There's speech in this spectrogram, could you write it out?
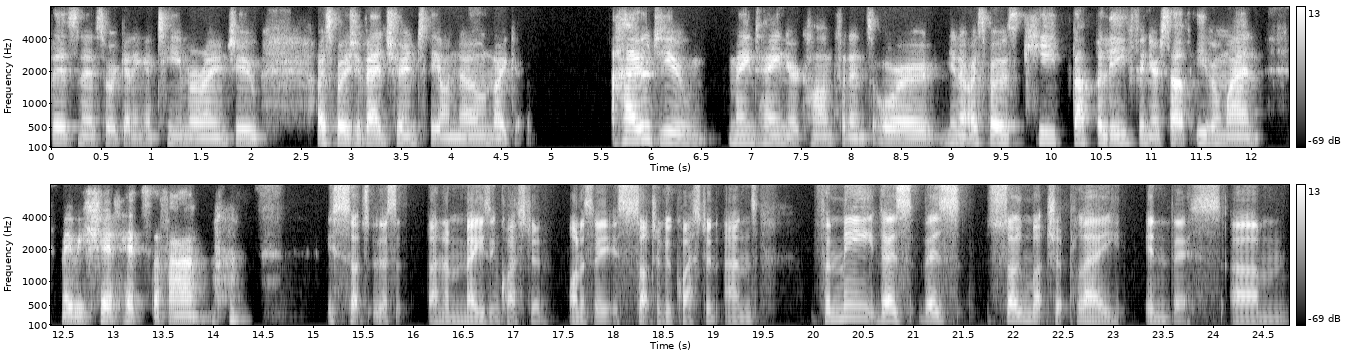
business or getting a team around you, I suppose you venture into the unknown. Like, how do you maintain your confidence or, you know, I suppose keep that belief in yourself even when maybe shit hits the fan? it's such that's an amazing question. Honestly, it's such a good question. And for me, there's there's so much at play in this. Um,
